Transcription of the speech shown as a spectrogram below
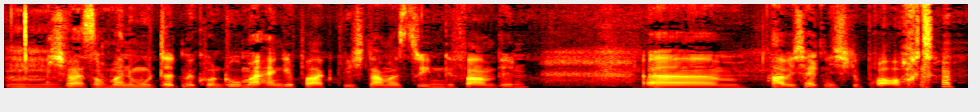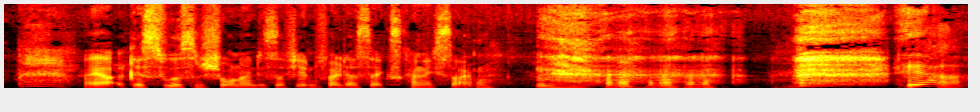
Mhm. Ich weiß noch, meine Mutter hat mir Kondome eingepackt, wie ich damals zu ihm gefahren bin. Ähm, Habe ich halt nicht gebraucht. ja, ressourcenschonend ist auf jeden Fall der Sex, kann ich sagen. ja.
